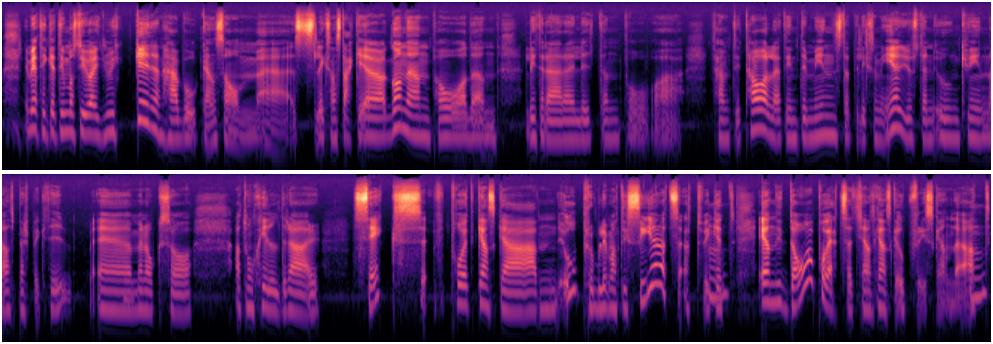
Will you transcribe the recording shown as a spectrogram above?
Nej, men jag tänker att det måste ju varit mycket i den här boken som eh, liksom stack i ögonen på den litterära eliten på eh, 50-talet. Inte minst att det liksom är just en ung kvinnas perspektiv. Eh, Men också att hon skildrar sex på ett ganska mm, oproblematiserat sätt. Vilket än idag på ett sätt känns ganska uppfriskande. Mm. Att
